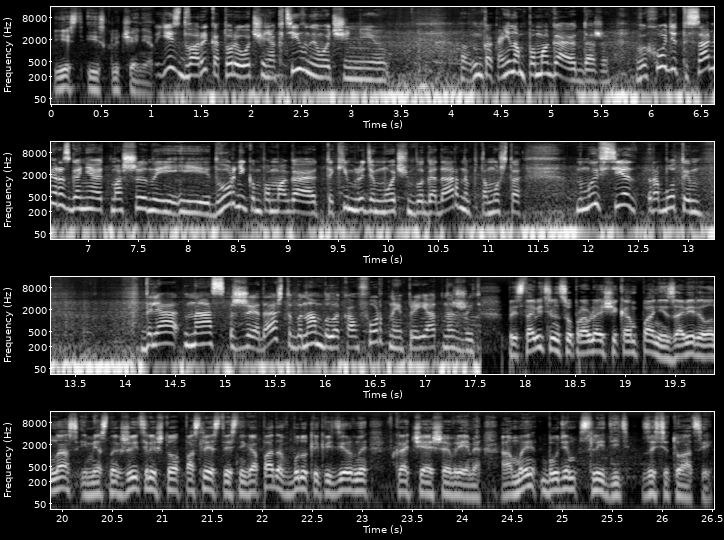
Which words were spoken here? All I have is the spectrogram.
есть и исключения. Есть дворы, которые очень активны, очень ну как, они нам помогают даже. Выходят и сами разгоняют машины, и дворникам помогают. Таким людям мы очень благодарны, потому что ну, мы все работаем для нас же, да, чтобы нам было комфортно и приятно жить. Представительница управляющей компании заверила нас и местных жителей, что последствия снегопадов будут ликвидированы в кратчайшее время, а мы будем следить за ситуацией.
